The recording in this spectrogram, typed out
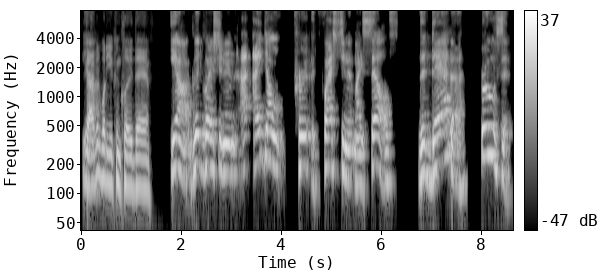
yeah. David? What do you conclude there? Yeah, good question, and I, I don't per- question it myself. The data proves it.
